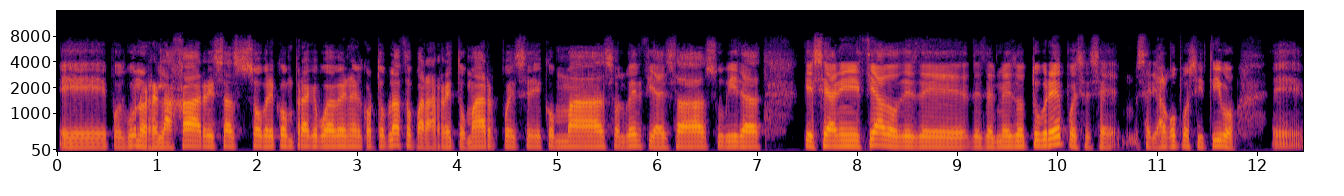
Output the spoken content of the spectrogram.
eh, pues bueno, relajar esa sobrecompra que puede haber en el corto plazo para retomar, pues eh, con más solvencia esas subidas que se han iniciado desde, desde el mes de octubre, pues ese sería algo positivo. Eh,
